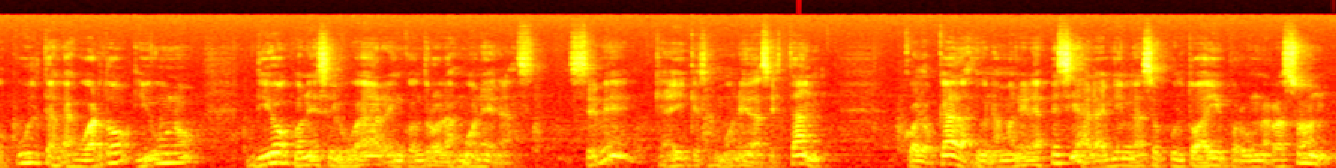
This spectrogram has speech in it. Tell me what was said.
ocultas, las guardó y uno dio con ese lugar, encontró las monedas. Se ve que ahí que esas monedas están colocadas de una manera especial, alguien las ocultó ahí por una razón,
